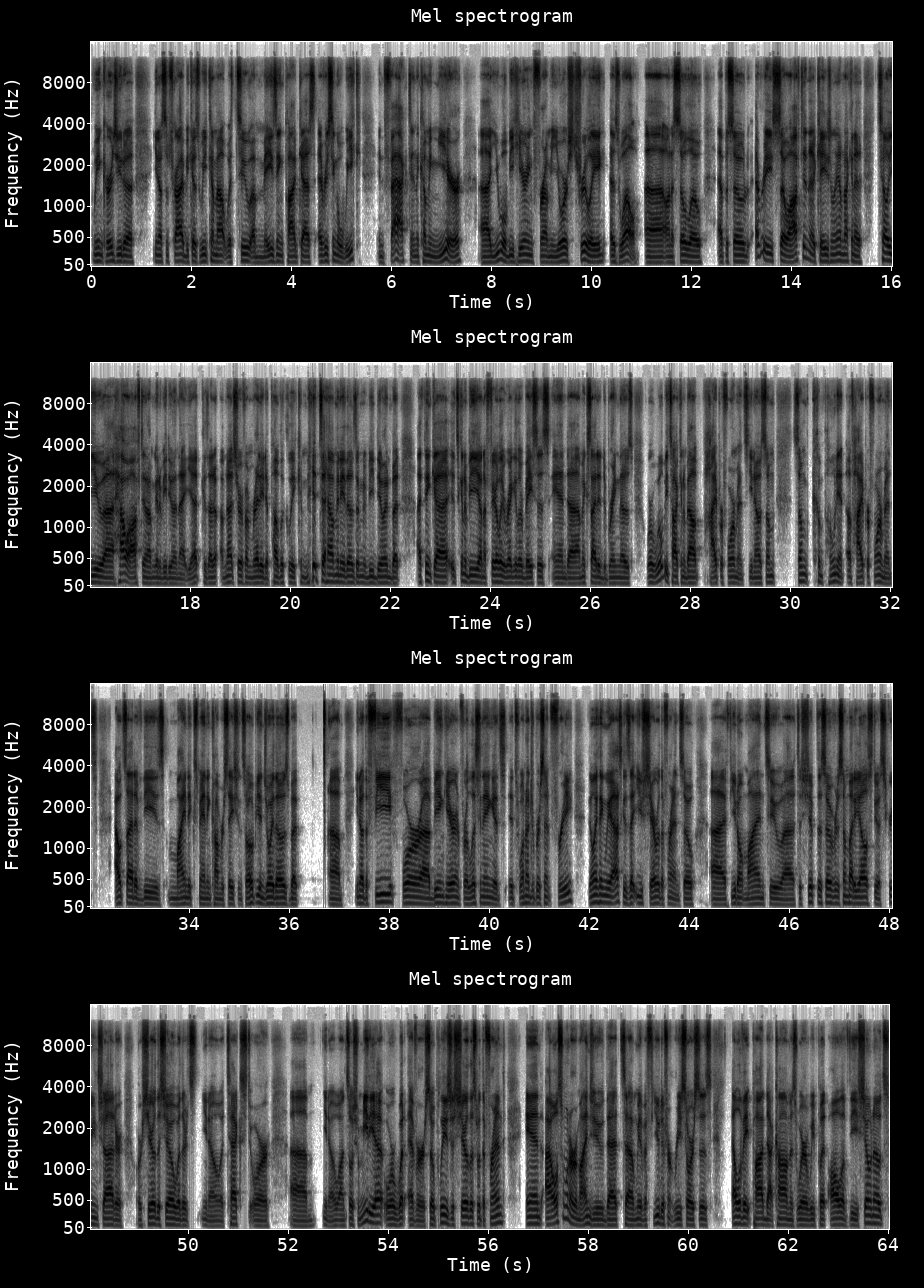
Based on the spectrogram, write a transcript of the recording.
we encourage you to, you know, subscribe because we come out with two amazing podcasts every single week. In fact, in the coming year, uh, you will be hearing from yours truly as well uh, on a solo episode every so often. Occasionally, I'm not going to tell you uh, how often I'm going to be doing that yet because I'm not sure if I'm ready to publicly commit to how many of those I'm going to be doing. But I think uh, it's going to be on a fairly regular basis, and uh, I'm excited to bring those where we'll be talking about high performance. You know, some some component of high performance outside of these mind expanding conversations. So I hope you enjoy those, but um, you know the fee for uh, being here and for listening it's it's 100% free. The only thing we ask is that you share with a friend. So uh, if you don't mind to uh, to ship this over to somebody else do a screenshot or or share the show whether it's you know a text or um, you know on social media or whatever. So please just share this with a friend. And i also want to remind you that um, we have a few different resources. Elevatepod.com is where we put all of the show notes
